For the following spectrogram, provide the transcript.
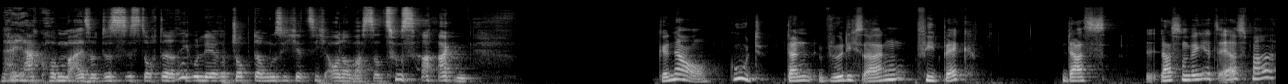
naja, komm, also das ist doch der reguläre Job, da muss ich jetzt nicht auch noch was dazu sagen. Genau, gut. Dann würde ich sagen, Feedback, das lassen wir jetzt erstmal.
